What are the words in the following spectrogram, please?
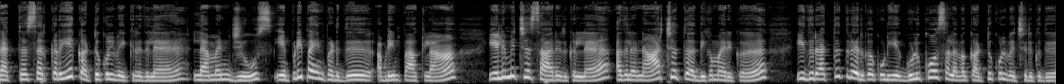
ரத்த சர்க்கரையை கட்டுக்குள் வைக்கிறதுல லெமன் ஜூஸ் எப்படி பயன்படுது அப்படின்னு பார்க்கலாம். எலுமிச்சை சாறு இருக்குல்ல அதில் நார்ச்சத்து அதிகமாக இருக்குது இது ரத்தத்தில் இருக்கக்கூடிய குளுக்கோஸ் அளவை கட்டுக்குள் வச்சிருக்குது.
